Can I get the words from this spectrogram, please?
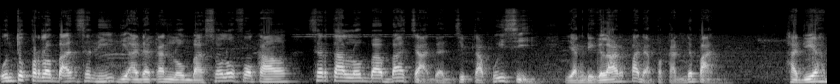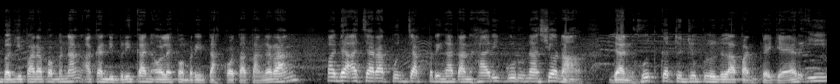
Untuk perlombaan seni diadakan lomba solo vokal serta lomba baca dan cipta puisi yang digelar pada pekan depan. Hadiah bagi para pemenang akan diberikan oleh pemerintah kota Tangerang pada acara puncak peringatan Hari Guru Nasional dan HUT ke-78 PGRI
